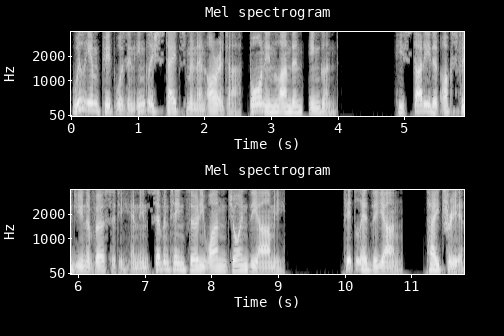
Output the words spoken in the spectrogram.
William Pitt was an English statesman and orator, born in London, England. He studied at Oxford University and in 1731 joined the army. Pitt led the Young Patriot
